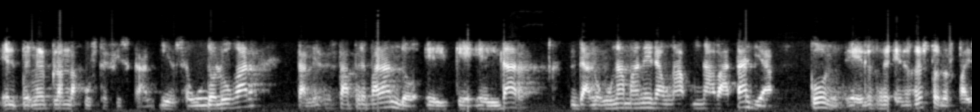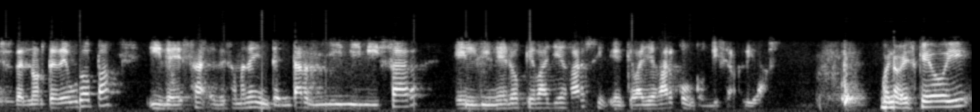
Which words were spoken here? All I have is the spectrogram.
el primer plan de ajuste fiscal. Y en segundo lugar, también se está preparando el que el dar de alguna manera una, una batalla con el, resto de los países del norte de Europa y de esa, de esa manera intentar minimizar el dinero que va a llegar que va a llegar con condicionalidad. Bueno, es que hoy,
